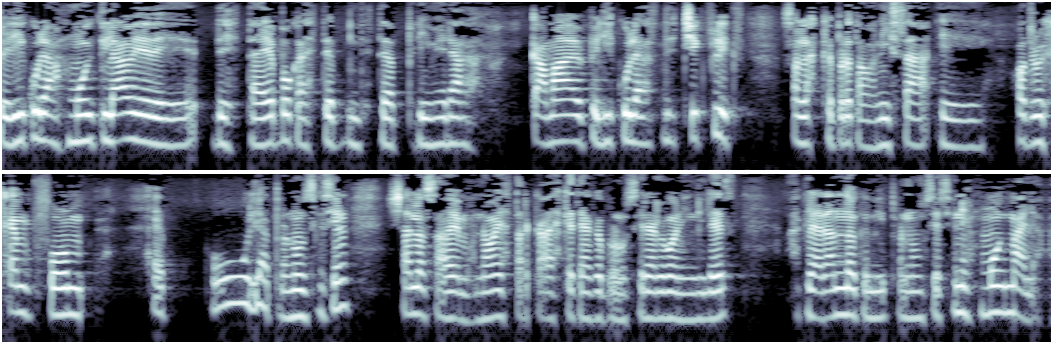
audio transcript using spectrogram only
películas muy clave de, de esta época, de, este, de esta primera cama de películas de chick flicks son las que protagoniza eh, Audrey Hepburn. Uh, la pronunciación ya lo sabemos, no voy a estar cada vez que tenga que pronunciar algo en inglés aclarando que mi pronunciación es muy mala.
